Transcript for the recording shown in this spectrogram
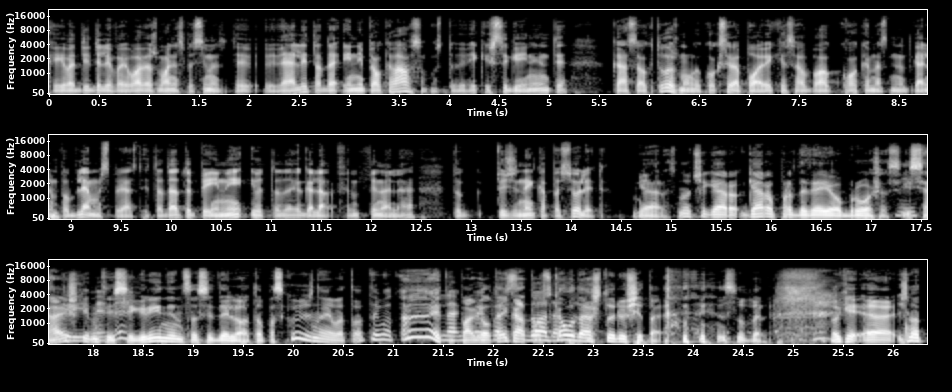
kai va didelį vairovę žmonės pasimėtė, tai realiai tada eini per klausimus, tu reikia išsigaininti, kas aktualus žmogui, koks yra poveikis arba kokią mes net galim problemą išspręsti. Tada tu peini ir tada galia, fin- finale tu, tu žinai, ką pasiūlyti. Geras. Nu, čia gero, gero pradavėjo bruožas. Įsiaiškinti, įsigryninti, susidėlioti. O paskui, žinai, va, o tai va, ai, tai pagal tai, ką tau skauda, aš turiu šitą. Super. Okay, uh, žinot,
